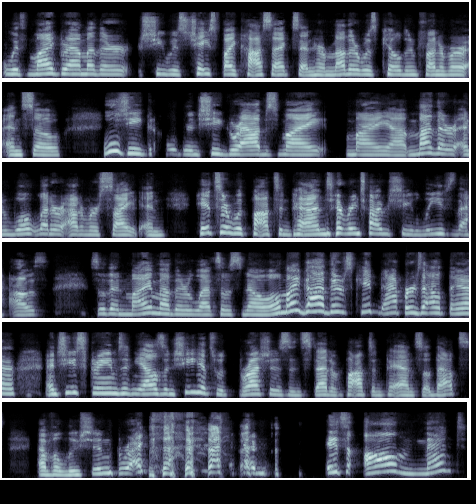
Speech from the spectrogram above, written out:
with my grandmother, she was chased by Cossacks and her mother was killed in front of her. And so Ooh. she goes and she grabs my my uh, mother and won't let her out of her sight and hits her with pots and pans every time she leaves the house. So then my mother lets us know, oh my God, there's kidnappers out there. And she screams and yells and she hits with brushes instead of pots and pans. So that's evolution, right? it's all meant,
